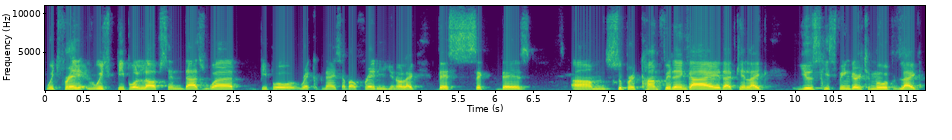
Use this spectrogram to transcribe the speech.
which Freddie, which people loves, and that's what people recognize about Freddie. You know, like this this um, super confident guy that can like use his finger to move like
